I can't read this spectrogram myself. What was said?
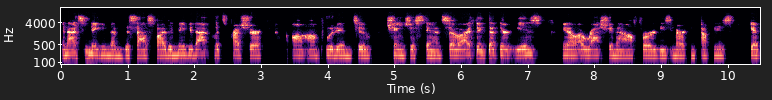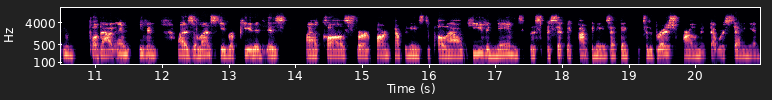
And that's making them dissatisfied. And maybe that puts pressure on, on Putin to change his stance. So I think that there is, you know, a rationale for these American companies getting pulled out. And even uh, Zelensky repeated his uh, calls for foreign companies to pull out. He even named the specific companies, I think, to the British Parliament that we're staying in.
